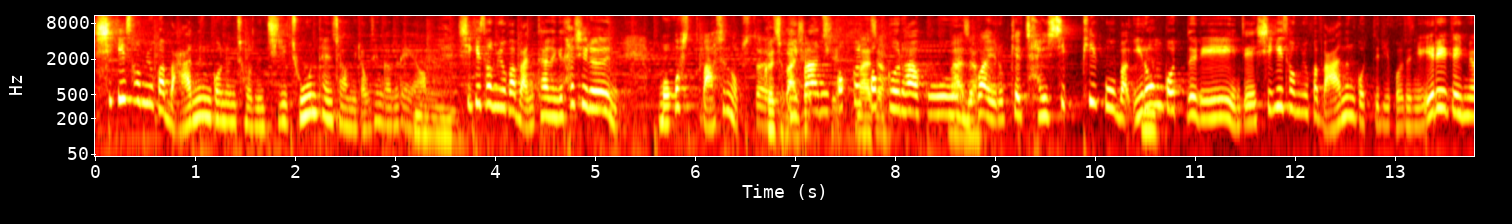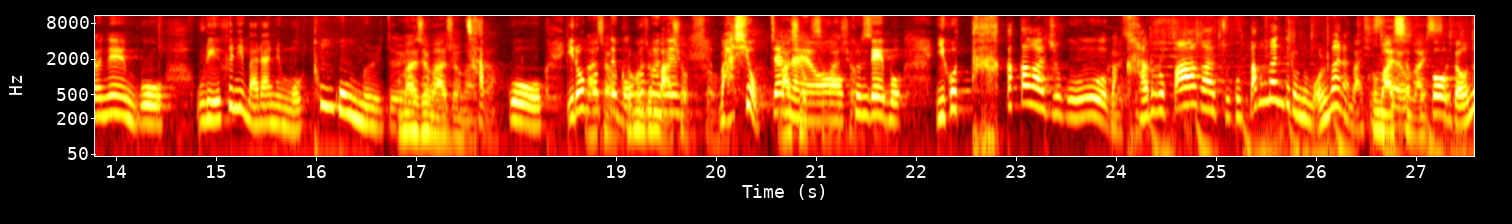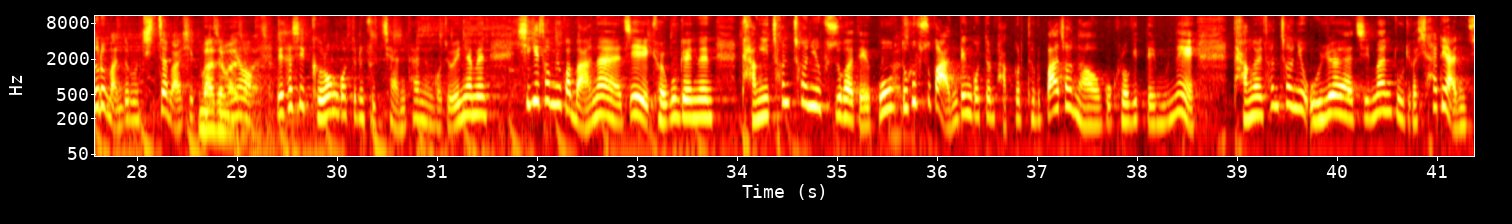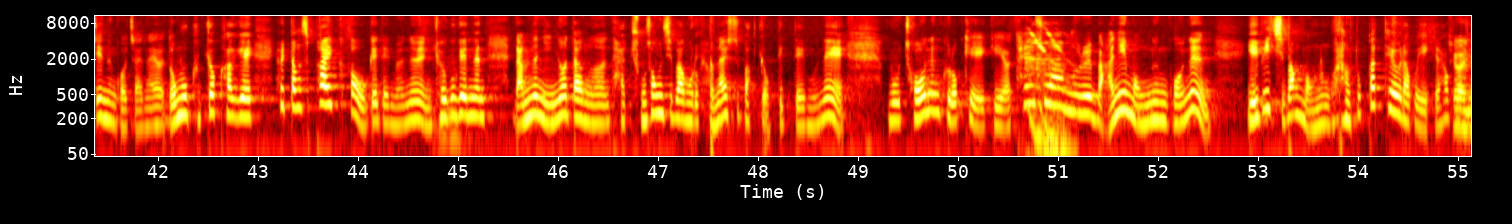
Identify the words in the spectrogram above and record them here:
식이섬유가 많은 거는 저는 질이 좋은 탄수화물이라고 생각을 해요. 음. 식이섬유가 많다는 게 사실은 먹었을 때 맛은 없어요. 그렇지, 맛이 입안이 없지. 꺼끌꺼끌하고 맞아. 뭐가 이렇게 잘 씹히고 막 이런 음. 것들이 이제 식이섬유가 많은 것들이거든요. 예를 들면은 뭐 우리 흔히 말하는 뭐 통곡물들, 맞아, 뭐 맞아, 맞아. 잡곡 이런 맞아. 것들 그런 건좀 먹으면은 맛이 없어. 맛이 없잖아요. 맛이 없어, 맛이 근데 뭐 이거 다 깎아가지고 막 그렇지. 가루로 빻아가지고 빵 만들어 놓으면 얼마나 맛있어요. 맛있어, 맛있어. 그거 면으로 만들어 놓으면 진짜 맛있거든요. 맞아, 맞아, 맞아. 근데 사실 그런 것들은 좋지 않다는 거죠. 왜냐하면 식이섬유가 많아야지 결국에는 당이 천천히 흡수가 되고 또 흡수가 안 된 것들은 바깥으로 빠져나오고 그러기 때문에 당을 천천히 올려야지만 또 우리가 살이 안 찌는 거잖아요. 너무 급격하게 혈당 스파이크가 오게 되면은 결국에는 남는 잉여당은 다 중성지방으로 변할 수밖에 없기 때문에 뭐 저는 그렇게 얘기해요. 탄수화물을 많이 먹는 거는 예비 지방 먹는 거랑 똑같아요라고 얘기를 하거든요.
